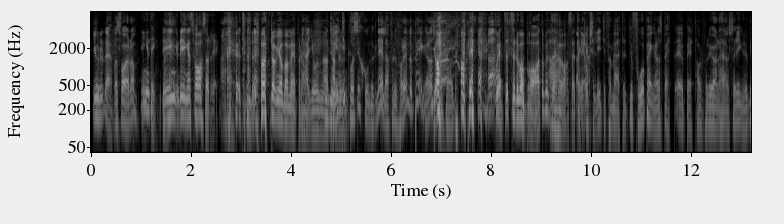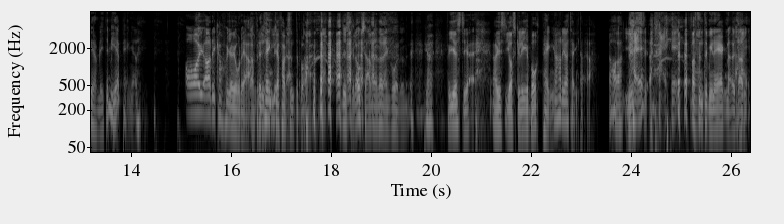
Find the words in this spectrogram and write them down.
Gjorde det? Vad svarade de? Ingenting. Det är, ing, det är inga svar så direkt. De, de jobbar med på det här Men du är Jonathan. inte i position att gnälla för du får ändå pengar av Ja, Betthard. ja, på ett sätt så det var bra att de inte Ja. hör av sig, Ja, det är också lite förmätet. Du får pengar av äh, Betthard för att göra det här och så ringer du och ber om lite mer pengar. Ja, ja, det kanske jag gjorde, ja. för det tänkte skulle- jag faktiskt ja, inte på. nej, nej. Du skulle också använda den koden. Ja, för just det, ja, just det, jag skulle ge bort pengar hade jag tänkt ja. Ja, Just nej, nej, Fast nej. inte mina egna, utan Nej.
